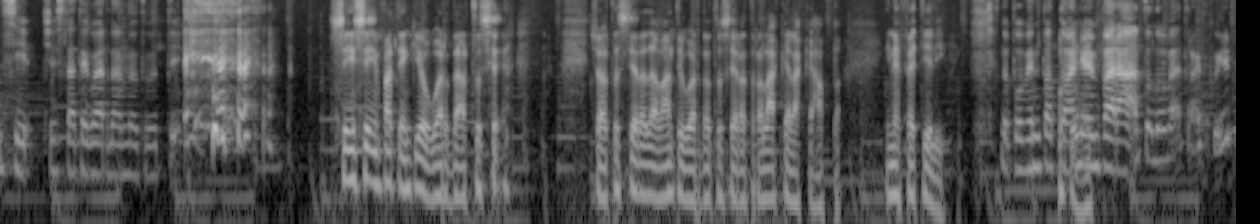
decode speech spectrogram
Sì, ci state guardando tutti. sì, sì, infatti anch'io ho guardato se... C'è la tastiera davanti, ho guardato se era tra l'H e la K. in effetti è lì. Dopo 28 okay. anni ho imparato, dov'è tranquillo.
